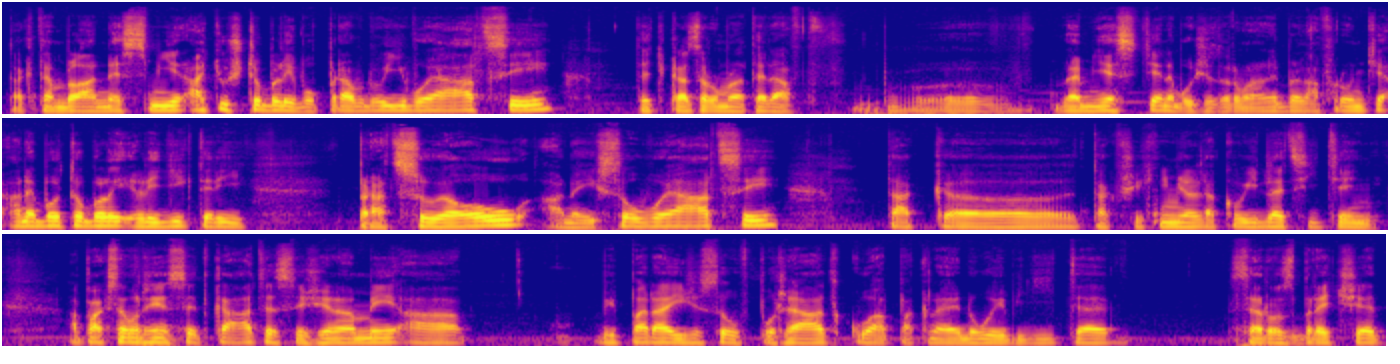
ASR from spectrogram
tak tam byla nesmír, ať už to byli opravdoví vojáci, teďka zrovna teda v, ve městě, nebo že zrovna nebyl na frontě, anebo to byli i lidi, kteří pracují a nejsou vojáci, tak, eh, tak všichni měli takovýhle cítění. A pak samozřejmě setkáte se ženami a vypadají, že jsou v pořádku a pak najednou je vidíte se rozbrečet.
